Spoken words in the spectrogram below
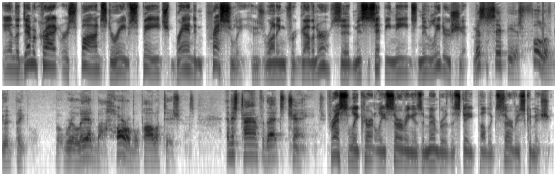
In the Democratic response to Reeves' speech, Brandon Presley, who's running for governor, said Mississippi needs new leadership. Mississippi is full of good people, but we're led by horrible politicians and it's time for that to change. Presley currently serving as a member of the State Public Service Commission.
